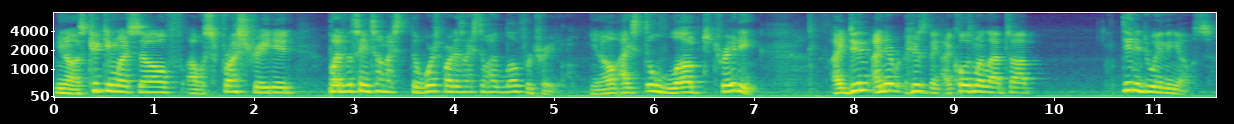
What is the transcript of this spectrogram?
you know, I was kicking myself. I was frustrated, but at the same time, I, the worst part is I still had love for trading. You know, I still loved trading. I didn't. I never. Here's the thing. I closed my laptop. Didn't do anything else.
